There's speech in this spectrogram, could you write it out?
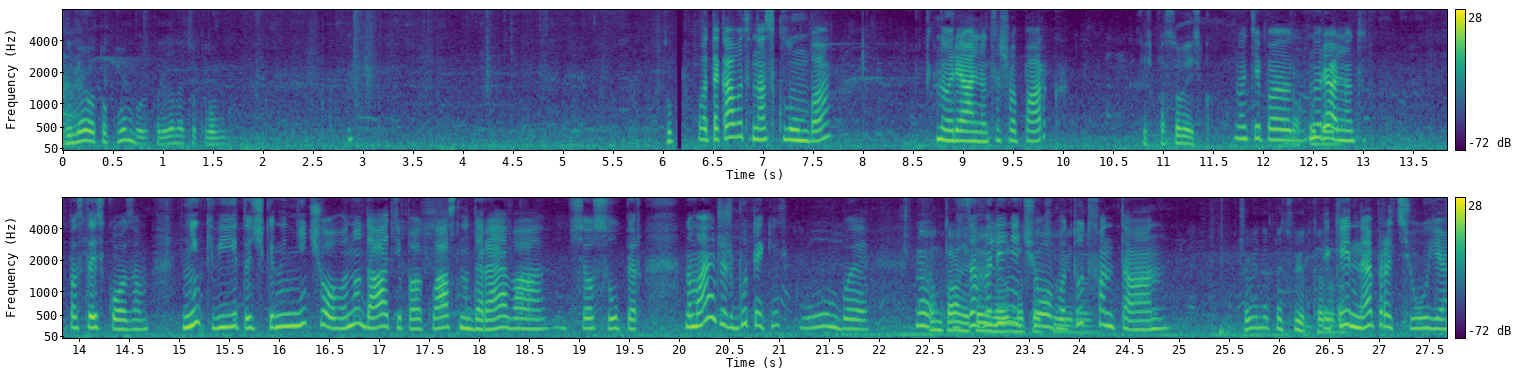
Зніми оту клумбу, подиви на цю клумбу. От така от в нас клумба. Ну, реально, це що, парк? Якесь пасовисько. Ну, типа, ну реально тут пастись козам. Ні квіточки, ні нічого. Ну да, типа, класно, дерева, все супер. Ну, мають же ж бути якісь клумби. Ну, Фонтан, який взагалі не- не нічого. працює, Тут да. фонтан. Чого він не працює, каже? який не працює.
